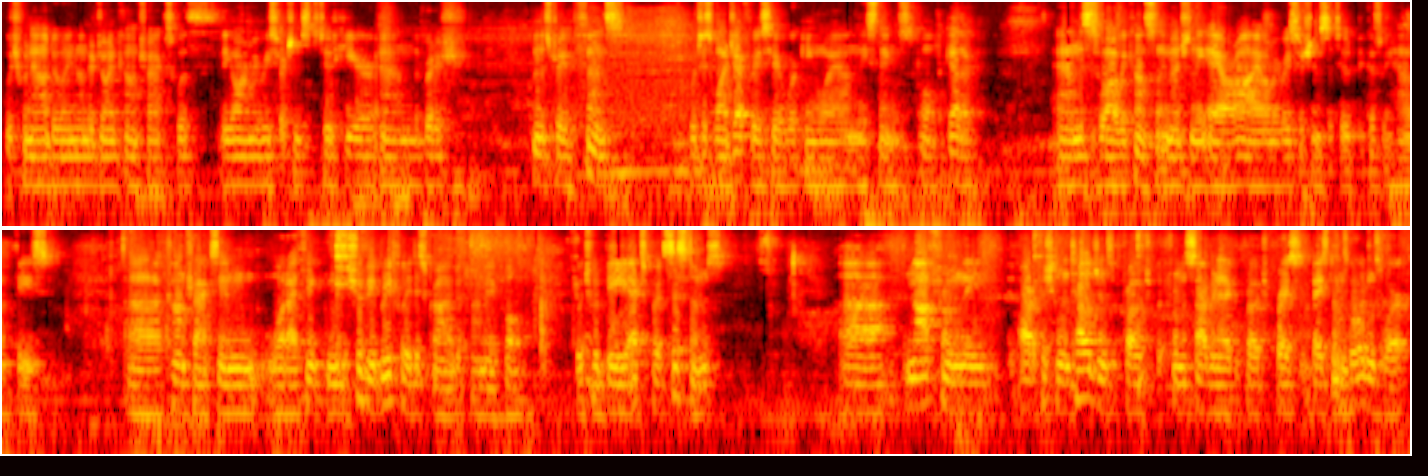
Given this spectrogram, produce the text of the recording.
which we're now doing under joint contracts with the Army Research Institute here and the British Ministry of Defense, which is why Jeffrey's here working away on these things all together. And this is why we constantly mention the ARI, Army Research Institute, because we have these uh, contracts in what I think should be briefly described, if I may, Paul, which would be expert systems, uh, not from the artificial intelligence approach, but from a cybernetic approach based, on Gordon's work.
